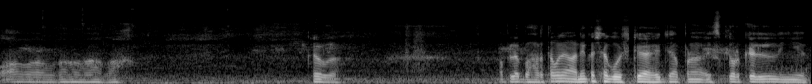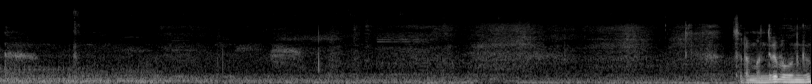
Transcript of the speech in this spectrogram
वा वा वा वा वा. हे बघा. आपल्या भारतामध्ये अनेक अशा गोष्टी आहेत ज्या आपण एक्सप्लोर केलेल्या नाही आहेत. चला मंदिर बघून घेऊ.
